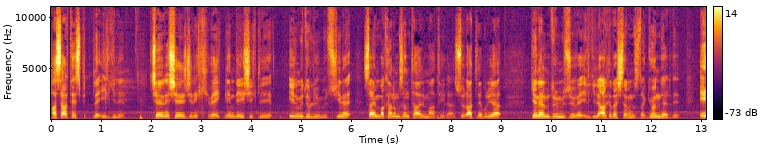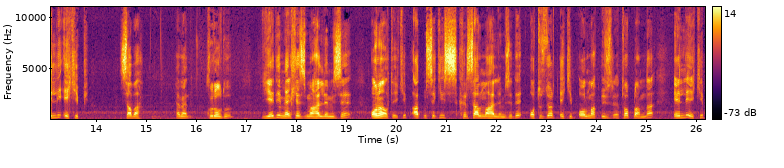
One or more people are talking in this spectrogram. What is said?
hasar tespitle ilgili Çevre Şehircilik ve İklim Değişikliği İl Müdürlüğümüz yine Sayın Bakanımızın talimatıyla süratle buraya genel müdürümüzü ve ilgili arkadaşlarımızı da gönderdi. 50 ekip sabah hemen kuruldu. 7 merkez mahallemize 16 ekip, 68 kırsal mahallemize de 34 ekip olmak üzere toplamda 50 ekip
